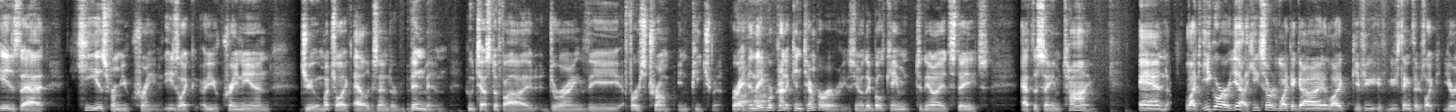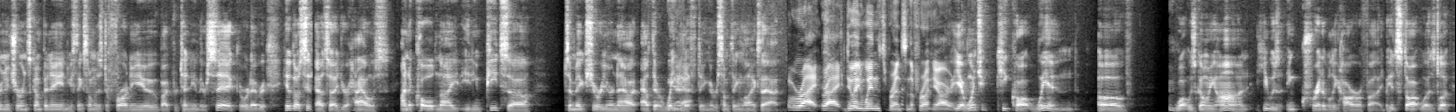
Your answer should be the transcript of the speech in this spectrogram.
is that he is from Ukraine. He's like a Ukrainian Jew, much like Alexander Vindman, who testified during the first Trump impeachment, right? And they uh-huh. were kind of contemporaries. You know, they both came to the United States at the same time. And like Igor, yeah, he's sort of like a guy like if you if you think there's like you're an insurance company and you think someone is defrauding you by pretending they're sick or whatever, he'll go sit outside your house on a cold night eating pizza to make sure you're not out there weightlifting or something like that. Right, right. Doing wind sprints in the front yard. Yeah, once you, he caught wind of what was going on, he was incredibly horrified. His thought was, look,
